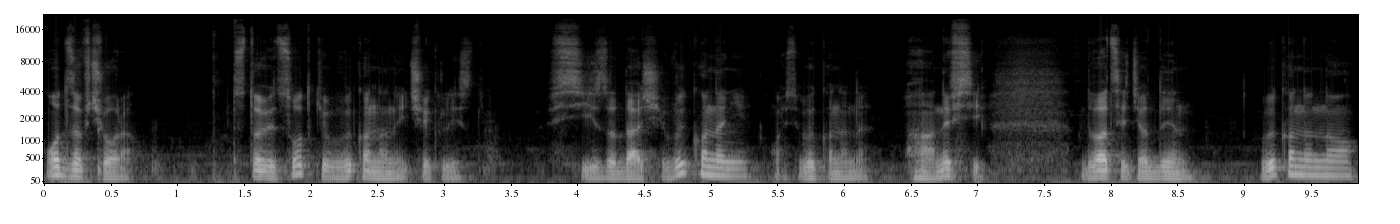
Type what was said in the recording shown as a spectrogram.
От завчора. 100% виконаний чек-ліст. Всі задачі виконані. Ось виконані. Ага, не всі. 21 виконано,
